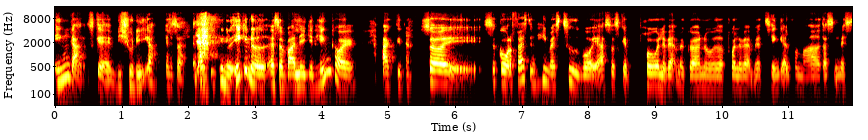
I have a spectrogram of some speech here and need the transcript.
ikke engang skal visionere, altså, altså Ja. ikke, noget, ikke noget, altså bare lægge en hængekøje, agtigt, så, øh, så går der først en hel masse tid, hvor jeg så skal prøve at lade være med at gøre noget, og prøve at lade være med at tænke alt for meget, og der er sådan en masse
